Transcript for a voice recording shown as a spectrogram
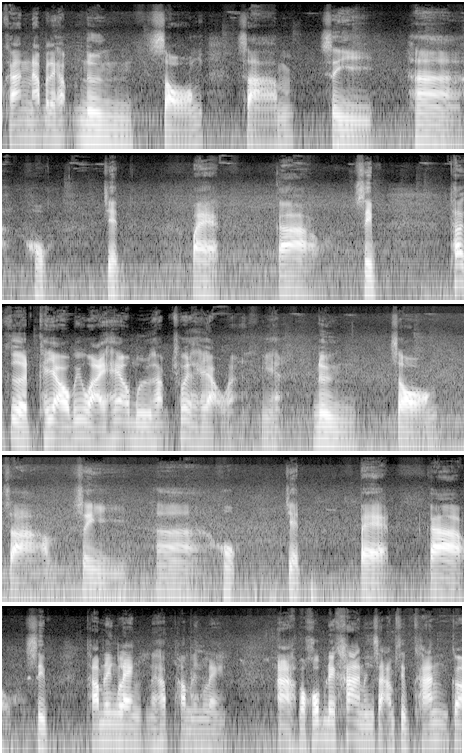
30 ครั้งนับไปเลยครับ 1 2 3 4 5 6 7 8 9 10 ถ้าเกิดเขย่าไม่ไหวให้เอามือครับ ช่วยเขย่าอะนี่ฮะหนึ่งสองสามสี่ห้าหกเจ็ดแปดเก้าสิบ ทำแรงๆนะครับทำแรงๆอะพอครบได้ข้างหนึ่ง30 ครั้งก็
